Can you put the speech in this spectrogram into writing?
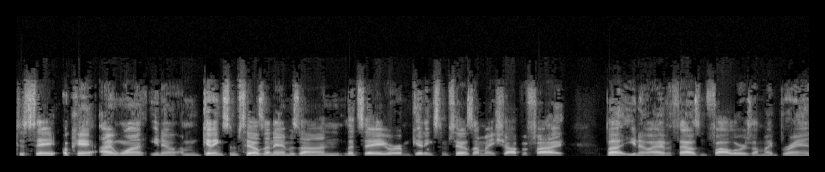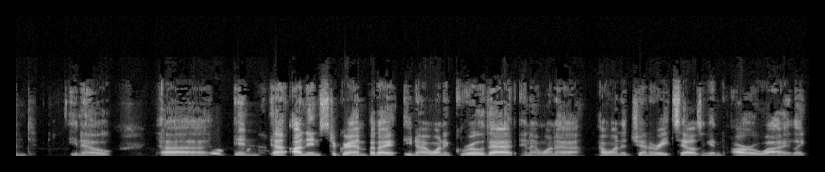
to say okay i want you know i'm getting some sales on amazon let's say or i'm getting some sales on my shopify but you know i have a thousand followers on my brand you know uh in uh, on instagram but i you know i want to grow that and i want to i want to generate sales and get an roi like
